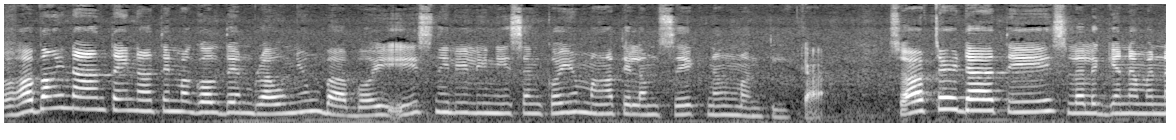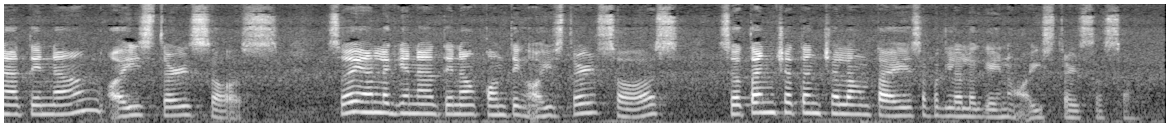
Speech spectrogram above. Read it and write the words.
So, habang inaantay natin mag-golden brown yung baboy is, nililinisan ko yung mga tilamsik ng mantika. So, after that is, lalagyan naman natin ng oyster sauce. So, yan, lagyan natin ng konting oyster sauce. So, tansya-tansya lang tayo sa paglalagay ng oyster sauce.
